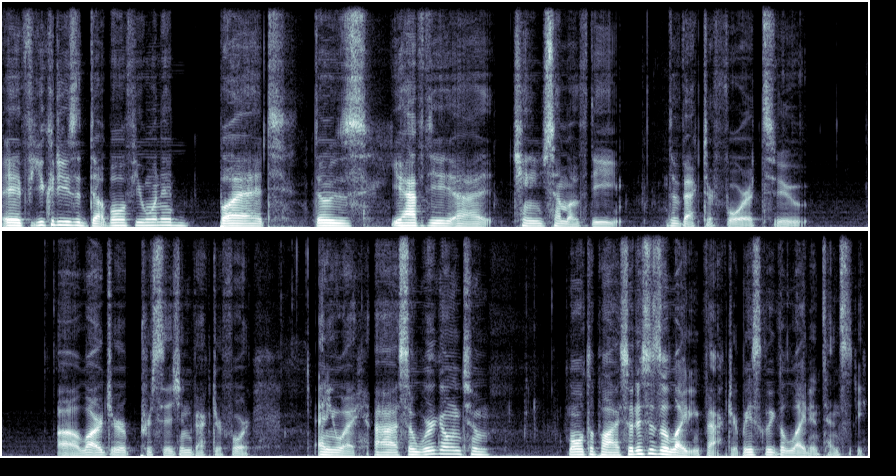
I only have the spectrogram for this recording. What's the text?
If you could use a double if you wanted, but those you have to uh, change some of the the vector for to a larger precision vector for. Anyway, uh, so we're going to multiply. So this is a lighting factor, basically the light intensity.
